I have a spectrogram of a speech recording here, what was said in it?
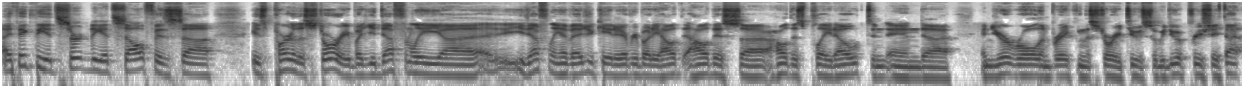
I think the uncertainty itself is uh, is part of the story. But you definitely uh, you definitely have educated everybody how how this uh, how this played out and and uh, and your role in breaking the story too. So we do appreciate that.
